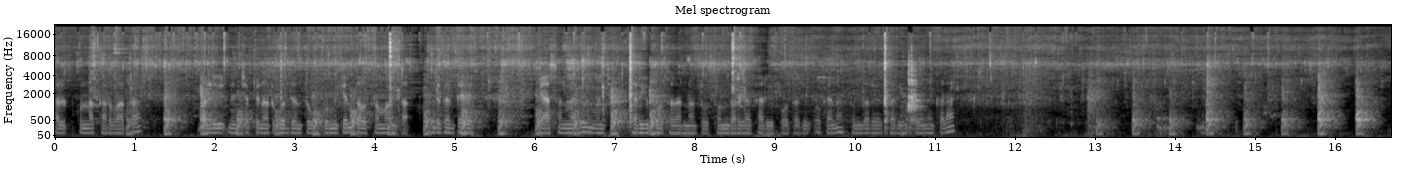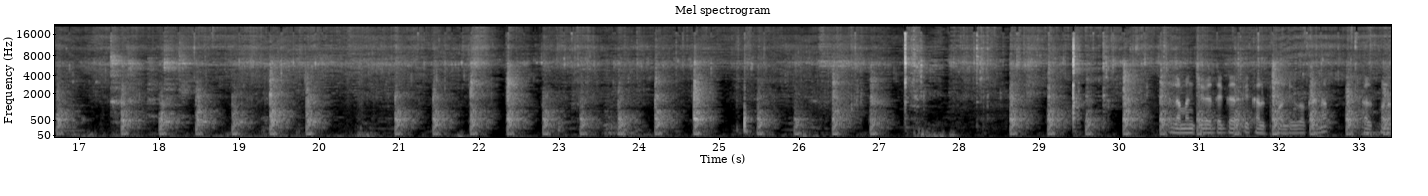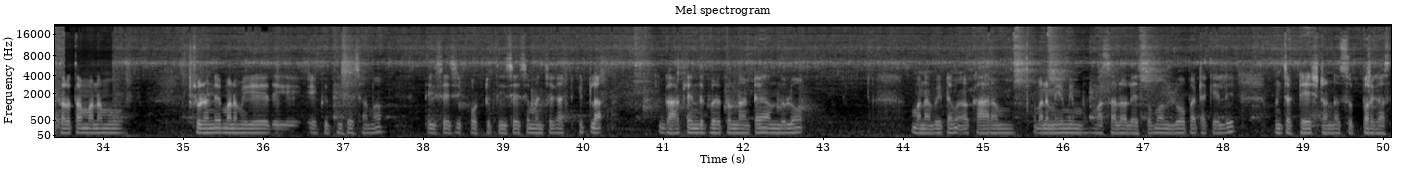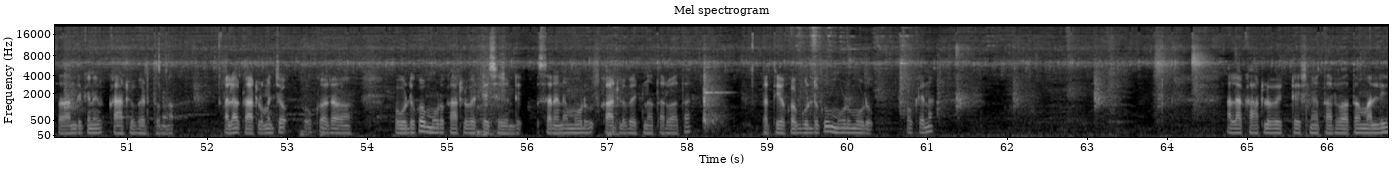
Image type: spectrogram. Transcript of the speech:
కలుపుకున్న తర్వాత మళ్ళీ నేను చెప్పినట్టు కొద్ది ఎంత ఉప్పు మీకు ఎంత అవసరమో అంత. ఎందుకంటే గ్యాస్ అన్నది మంచిగా కరిగిపోతుంది అన్నట్టు తొందరగా కరిగిపోతుంది. ఓకేనా? తొందరగా కరిగిపోయిన ఇక్కడ ఇలా మంచిగా దగ్గరికి కలుపుకోండి ఓకేనా? కలుపుకున్న తర్వాత మనము చూడండి మనం ఏది ఎగ్ తీసేసామో తీసేసి పొట్టు తీసేసి మంచిగా ఇట్లా ఘాట్లు ఎందుకు పెడుతున్నా అంటే అందులో మన విటమిన్ కారం మనం ఏమేమి మసాలాలు వేస్తామో అది లోపలికి వెళ్ళి మంచిగా టేస్ట్ అన్నది సూపర్గా వస్తుంది. అందుకే నేను కాట్లు పెడుతున్నా. అలా కాట్లు మంచిగా ఒక ఒకటికో మూడు కాట్లు పెట్టేసేయండి. సరేనా? మూడు కాట్లు పెట్టిన తర్వాత ప్రతి ఒక్క గుడ్డుకు మూడు మూడు ఓకేనా? అలా కాట్లు పెట్టేసిన తర్వాత మళ్ళీ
